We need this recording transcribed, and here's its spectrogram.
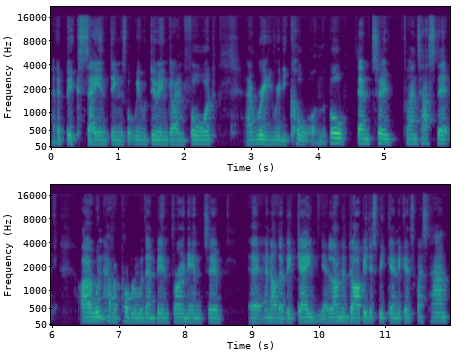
had a big say in things what we were doing going forward, and really really cool on the ball. Them two, fantastic. I wouldn't have a problem with them being thrown into uh, another big game. Yeah, London Derby this weekend against West Ham.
